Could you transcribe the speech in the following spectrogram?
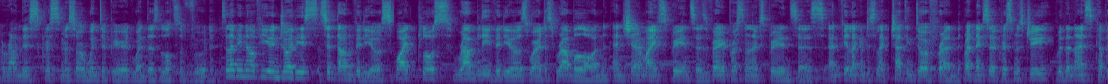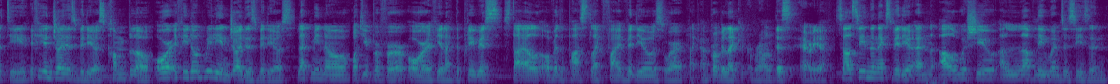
around this Christmas or winter period when there's lots of food. So let me know if you enjoy these sit down videos, quite close, rambly videos where I just ramble on and share my experiences, very personal experiences, and feel like I'm just like chatting to a friend right next to a Christmas tree with a nice cup of tea. If you enjoy these videos, comment below. Or if you don't really enjoy these videos, let me know what you prefer or if you like the previous style over the past like five videos where like I'm probably like around this area. So I'll see you in the next video and I'll wish you a lovely winter season.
